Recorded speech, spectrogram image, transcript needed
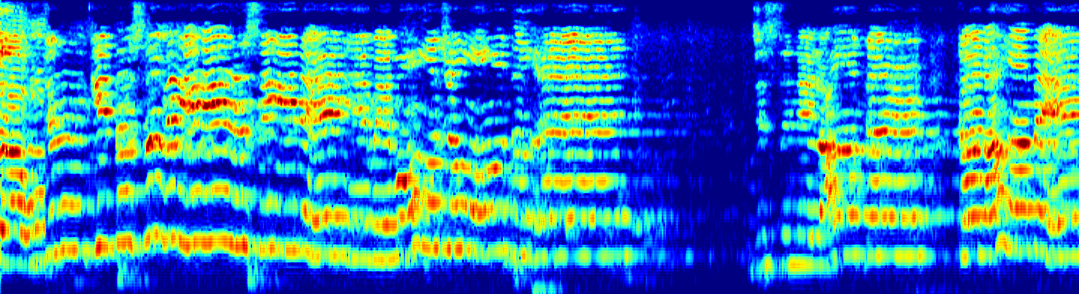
ज़िंदा हूँ जिनकी तस्वीर सीने में मौजूद है। जिसने लाकर कला में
